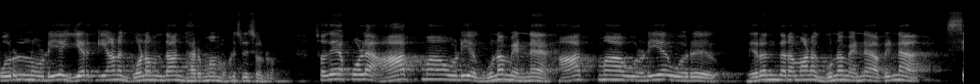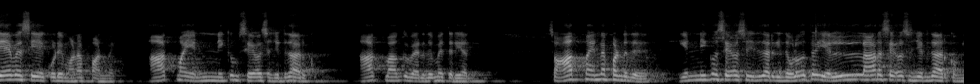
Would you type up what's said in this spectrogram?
பொருளினுடைய இயற்கையான குணம் தான் தர்மம் அப்படின்னு சொல்லி சொல்றோம். ஸோ அதே போல ஆத்மாவுடைய குணம் என்ன? ஆத்மாவுடைய ஒரு நிரந்தரமான குணம் என்ன அப்படின்னா சேவை செய்யக்கூடிய மனப்பான்மை. ஆத்மா என்னைக்கும் சேவை செஞ்சுட்டு தான் இருக்கும். ஆத்மாவுக்கு வேற எதுவுமே தெரியாது. ஸோ ஆத்மா என்ன பண்ணுது? என்னைக்கும் சேவை செஞ்சுட்டு தான் இருக்கு. இந்த உலகத்துல எல்லாரும் சேவை செஞ்சுட்டு தான் இருக்கும்.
